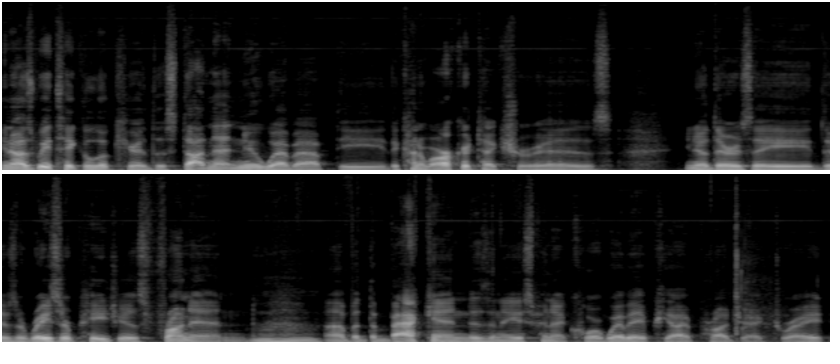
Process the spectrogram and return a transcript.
you know, as we take a look here, this .NET New web app, the the kind of architecture is, you know, there's a there's a Razor Pages front end, uh, but the back end is an ASP.NET Core Web API project, right?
